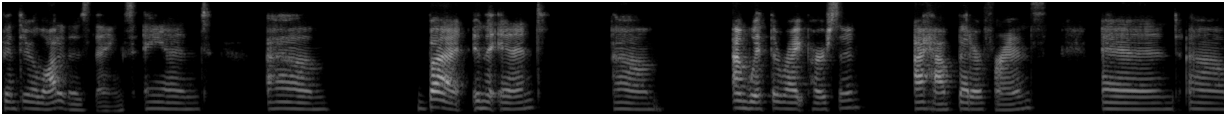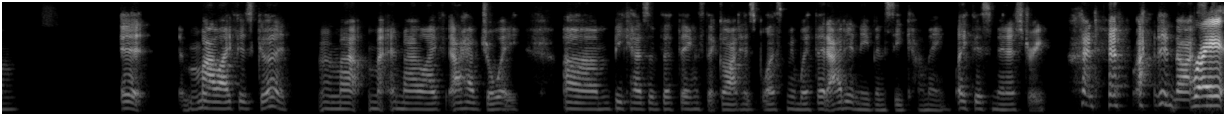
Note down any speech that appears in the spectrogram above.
been through a lot of those things and um, but in the end um, i'm with the right person I have better friends and um it my life is good. In my, my in my life I have joy um because of the things that God has blessed me with that I didn't even see coming. Like this ministry. I did not Right.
